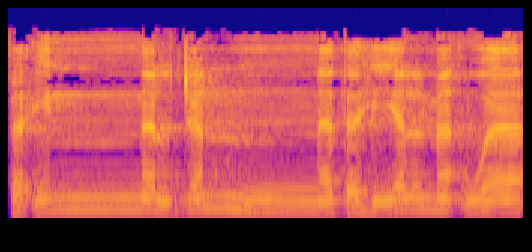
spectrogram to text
فَإِنَّ الْجَنَّةَ هِيَ الْمَأْوَىٰ.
